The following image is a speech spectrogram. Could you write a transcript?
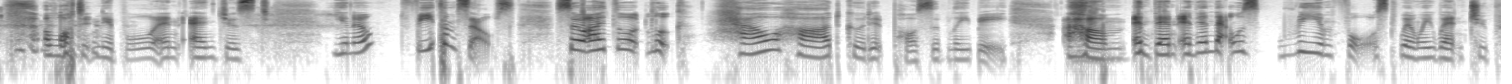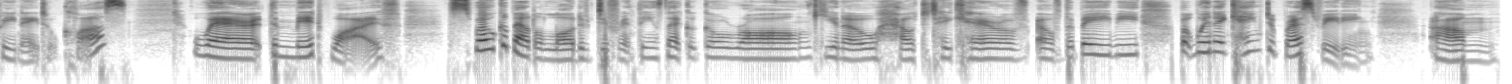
allotted nipple and, and just you know feed themselves so i thought look how hard could it possibly be um, mm. and then and then that was reinforced when we went to prenatal class where the midwife spoke about a lot of different things that could go wrong, you know, how to take care of, of the baby. But when it came to breastfeeding, um,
